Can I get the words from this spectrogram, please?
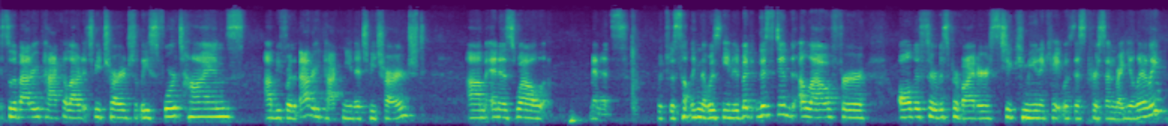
so, the battery pack allowed it to be charged at least four times uh, before the battery pack needed to be charged, um, and as well minutes, which was something that was needed. But this did allow for all the service providers to communicate with this person regularly.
